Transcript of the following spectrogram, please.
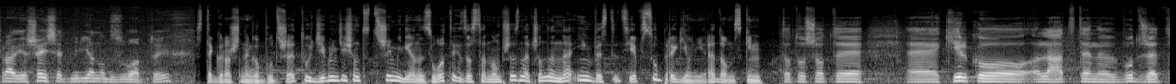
prawie 600 milionów złotych. Z tegorocznego budżetu 93 miliony złotych zostaną przeznaczone na inwestycje w subregionie radomskim. Otóż od e, kilku lat ten budżet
